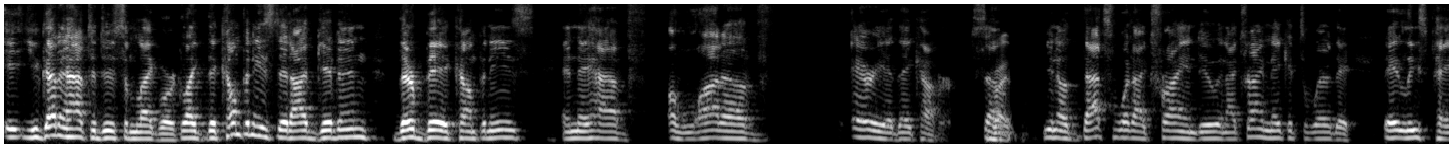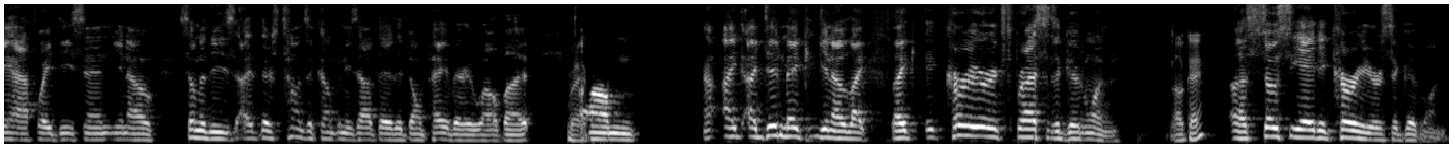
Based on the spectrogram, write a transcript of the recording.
you got to have to do some legwork. Like the companies that I've given, they're big companies and they have a lot of area they cover. So, right you know that's what i try and do and i try and make it to where they they at least pay halfway decent you know some of these I, there's tons of companies out there that don't pay very well but right. um i i did make you know like like courier express is a good one okay associated courier is a good one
